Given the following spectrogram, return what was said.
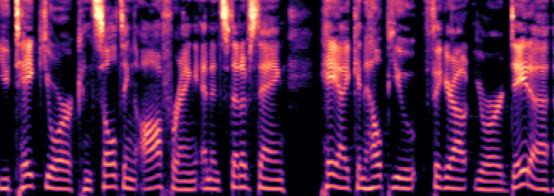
you take your consulting offering and instead of saying, Hey, I can help you figure out your data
